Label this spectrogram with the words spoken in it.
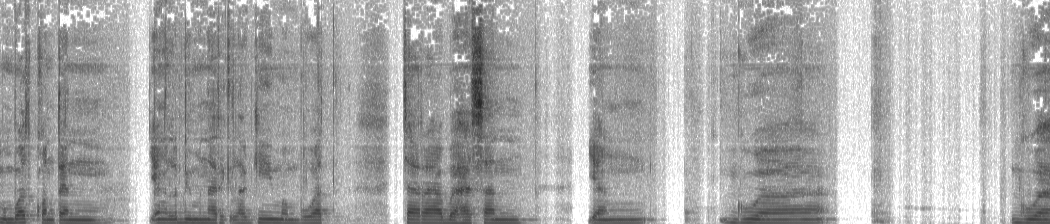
membuat konten yang lebih menarik lagi membuat cara bahasan yang gue gue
